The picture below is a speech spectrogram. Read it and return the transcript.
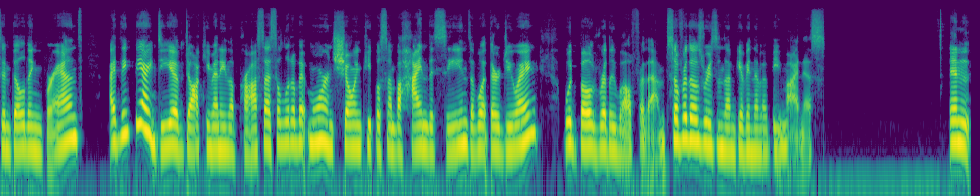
in building brands. I think the idea of documenting the process a little bit more and showing people some behind the scenes of what they're doing would bode really well for them. So for those reasons i'm giving them a b minus. And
